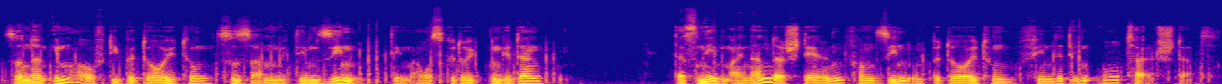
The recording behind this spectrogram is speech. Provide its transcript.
sondern immer auf die Bedeutung zusammen mit dem Sinn, dem ausgedrückten Gedanken. Das Nebeneinanderstellen von Sinn und Bedeutung findet im Urteil statt.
